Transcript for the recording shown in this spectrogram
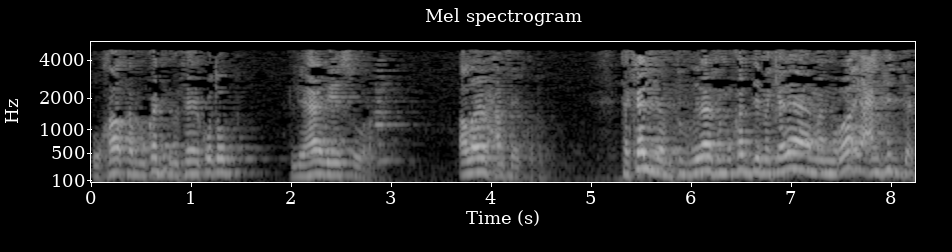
وخاصة مقدمة سيد كتب لهذه السورة. الله يرحم سيد كتب تكلم في الظلال في المقدمة كلاما رائعا جدا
